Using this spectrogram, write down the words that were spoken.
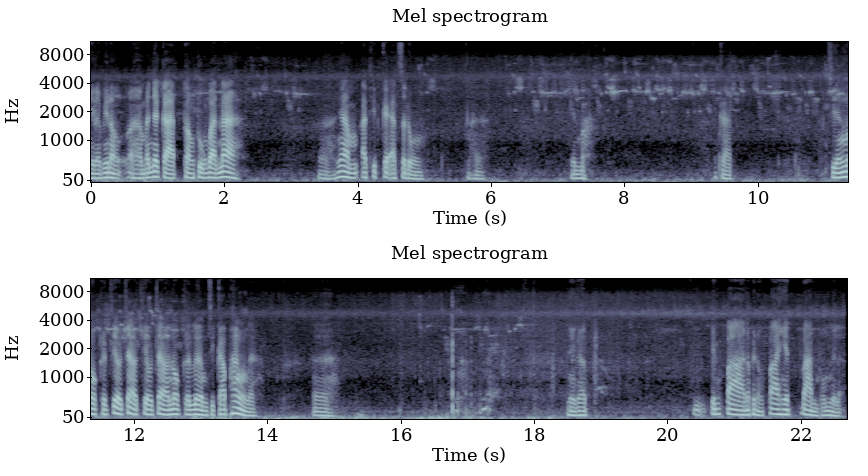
นี่แหละพี่น้องอ่าบรรยากาศท้องทุงบานหน้าอ่าย่ามอาทิตย์ใกล้อัสดงนะฮะเห็นบ่อากาศเสียงนกกระเจียวเจ้าเจียวเจ้านกก็เริ่มสิกลับพังแล้วเออนี่ครับ เป็นปลาเนาะเป็นของปลาเห็ดบ้านผมเลยล่ะ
